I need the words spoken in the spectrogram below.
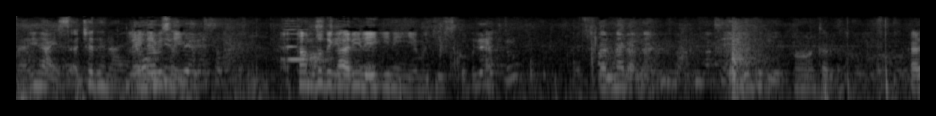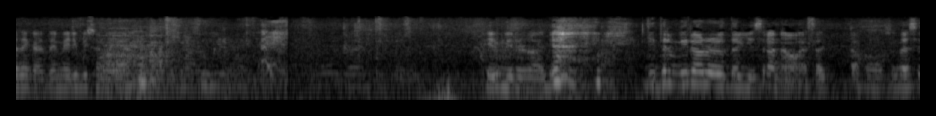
वेरी नाइस अच्छे दिन आए लेने भी सही हम तो दिखा रही लेगी नहीं है मुझे इसको करना करना। हाँ कर दे। कर दे कर दे मेरी भी सुनेगा फिर मिरर आ गया। जिधर मिरर और उधर यसरा ना हो ऐसा कहा हो वैसे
